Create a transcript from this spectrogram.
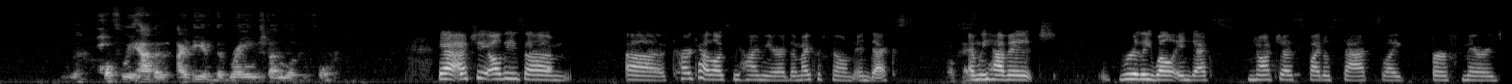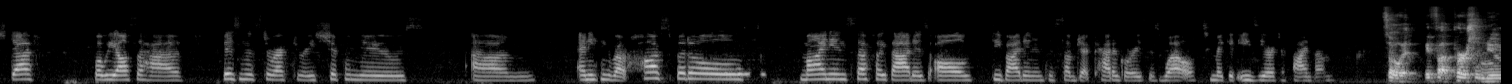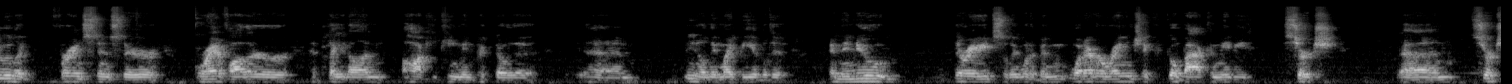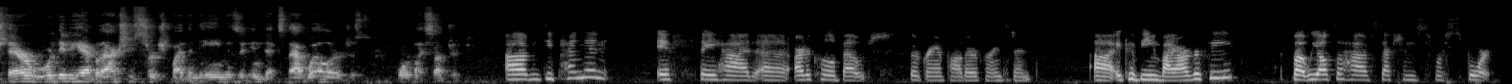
hopefully have an idea of the range that I'm looking for. Yeah, actually, all these um, uh, card catalogs behind me are the microfilm index, okay. and we have it really well indexed. Not just vital stats like birth, marriage, death, but we also have business directories, shipping news, um, anything about hospitals, mining, stuff like that is all divided into subject categories as well to make it easier to find them. So if a person knew, like for instance, their grandfather had played on a hockey team in Pictou, the, um, you know, they might be able to, and they knew their age, so they would have been whatever range they could go back and maybe search um, search there, or would they be able to actually search by the name? Is it indexed that well, or just more by subject? Um, dependent if they had an article about their grandfather, for instance, uh, it could be in biography, but we also have sections for sports,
